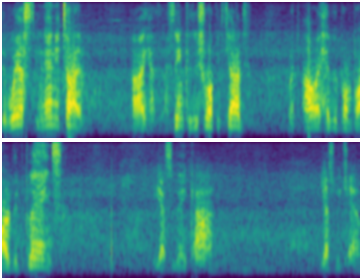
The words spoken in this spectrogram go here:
the west in any time. I think this rocket can't but our heavy bombardment planes. Yes they can. Yes, we can.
